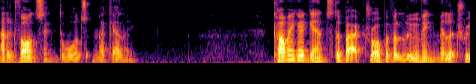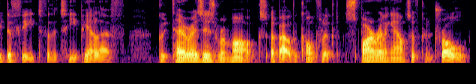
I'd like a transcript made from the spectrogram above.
and advancing towards Mekelle. Coming against the backdrop of a looming military defeat for the TPLF, Guterres's remarks about the conflict spiraling out of control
